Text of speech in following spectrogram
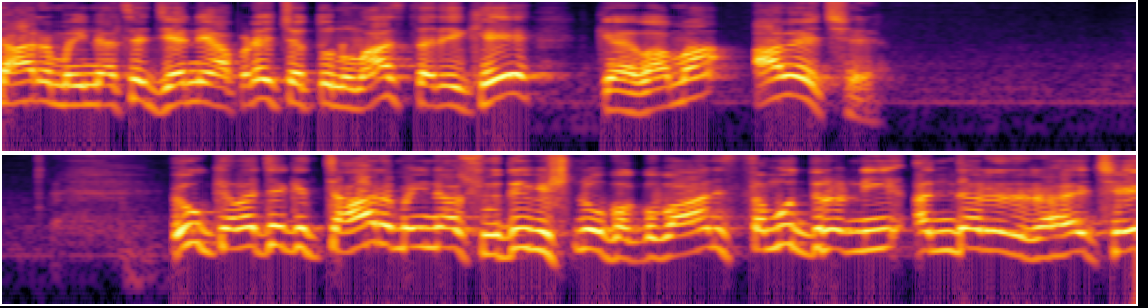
ચાર મહિના છે જેને આપણે ચતુર્માસ તરીકે કહેવામાં આવે છે. એવું કહેવાય છે કે ચાર મહિના સુધી વિષ્ણુ ભગવાન સમુદ્રની અંદર રહે છે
